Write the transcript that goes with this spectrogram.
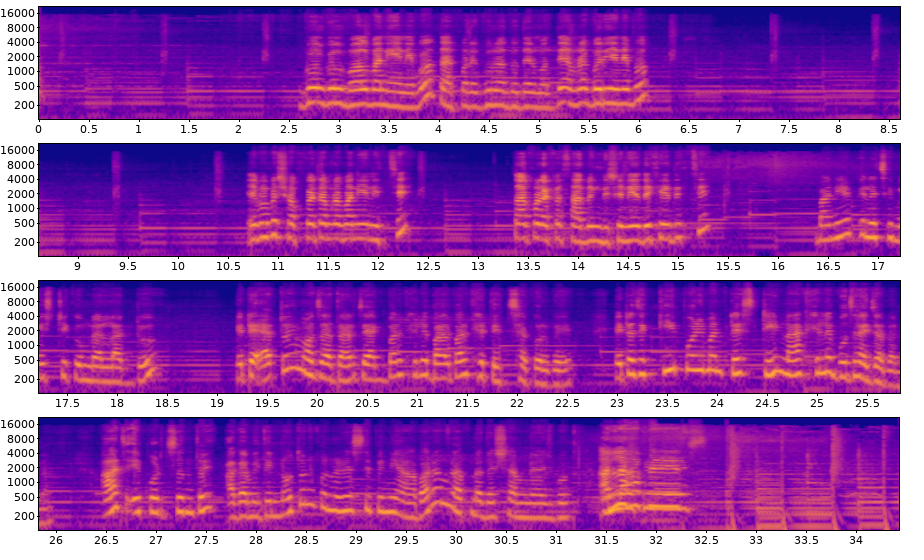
গোল গোল বল বানিয়ে নেব, তারপরে গুঁড়ো দুধের মধ্যে আমরা গড়িয়ে নেব। এভাবে সব কয়টা আমরা বানিয়ে নিচ্ছি। তারপর একটা সার্ভিং ডিশে নিয়ে দেখিয়ে দিচ্ছি। বানিয়ে ফেলেছি মিষ্টি কুমড়ার লাড্ডু। এটা এতই মজাদার যে একবার খেলে বারবার খেতে ইচ্ছা করবে। এটা যে কি পরিমাণ টেস্টি না খেলে বোঝাই যাবে না। আজ এ পর্যন্তই। আগামী দিন নতুন কোনো রেসিপি নিয়ে আবার আমরা আপনাদের সামনে আসব। আল্লাহ হাফেজ।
